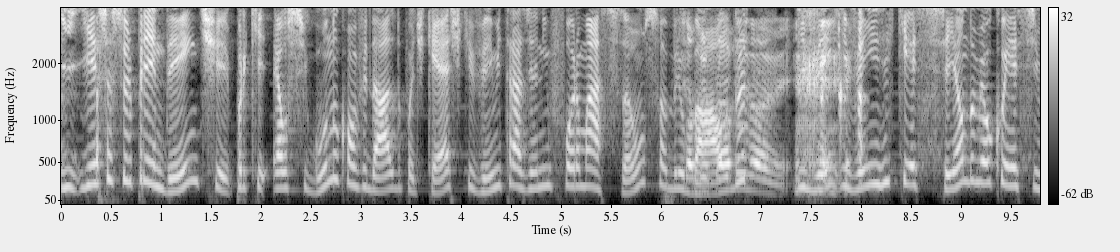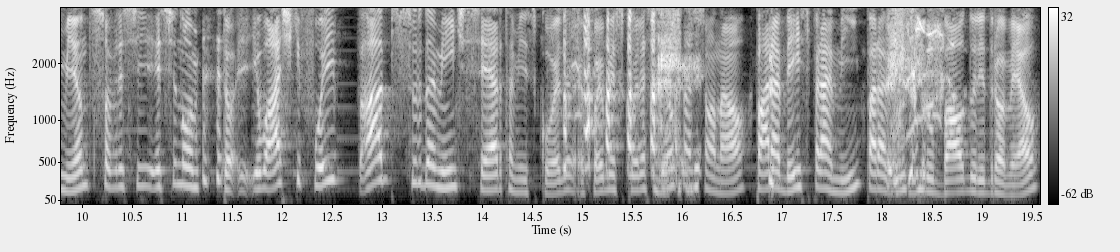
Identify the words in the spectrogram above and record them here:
E, e isso é surpreendente, porque é o segundo convidado do podcast que vem me trazendo informação sobre, sobre o Baldur. e vem, e vem enriquecendo o meu conhecimento sobre esse, esse nome. Então, eu acho que foi absurdamente certa a minha escolha. Foi uma escolha sensacional. Parabéns pra mim, parabéns pro Baldur Hidromel.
